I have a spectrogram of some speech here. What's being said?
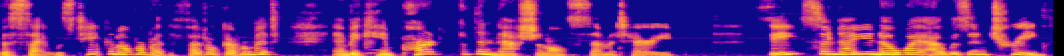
the site was taken over by the federal government and became part of the National Cemetery. See, so now you know why I was intrigued.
